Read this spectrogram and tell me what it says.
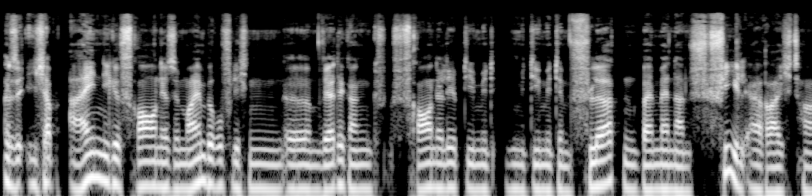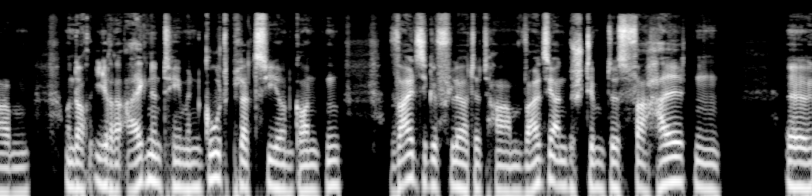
Also ich habe einige Frauen, also in meinem beruflichen äh, Werdegang Frauen erlebt, die mit, mit, die mit dem Flirten bei Männern viel erreicht haben und auch ihre eigenen Themen gut platzieren konnten, weil sie geflirtet haben, weil sie ein bestimmtes Verhalten äh,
